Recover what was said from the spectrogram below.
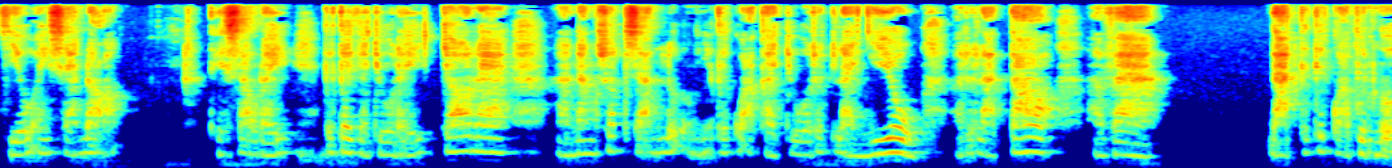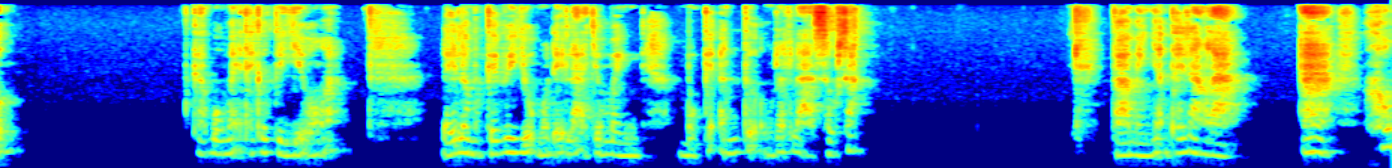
chiếu ánh sáng đỏ. Thì sau đấy cái cây cà chua đấy cho ra à, năng suất sản lượng những cái quả cà chua rất là nhiều rất là to à, và đạt cái kết quả vượt ngưỡng các bố mẹ thấy có kỳ diệu không ạ? Đấy là một cái ví dụ mà để lại cho mình một cái ấn tượng rất là sâu sắc. Và mình nhận thấy rằng là à không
